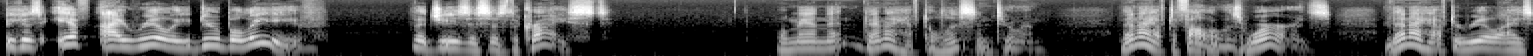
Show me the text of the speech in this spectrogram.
Because if I really do believe that Jesus is the Christ, well, man, then, then I have to listen to him. Then I have to follow his words. Then I have to realize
